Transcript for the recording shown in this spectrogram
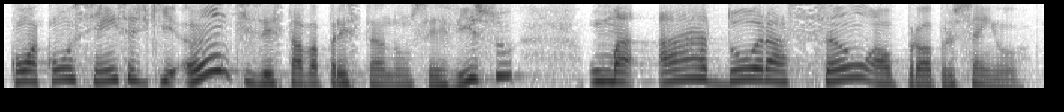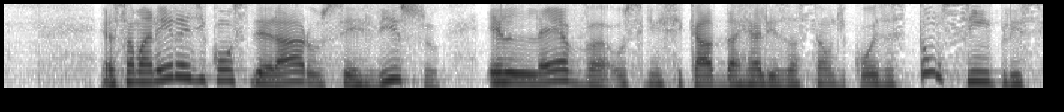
com a consciência de que antes estava prestando um serviço uma adoração ao próprio Senhor. Essa maneira de considerar o serviço eleva o significado da realização de coisas tão simples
